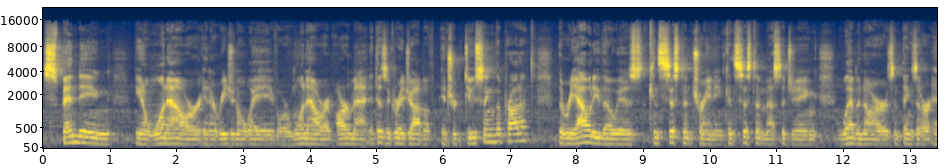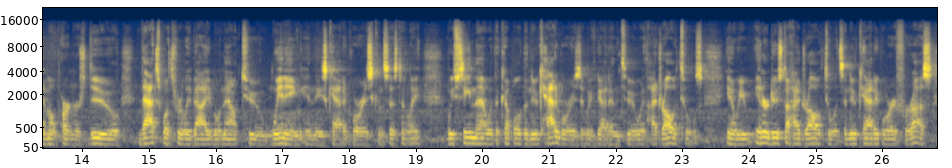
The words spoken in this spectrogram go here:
spending you know one hour in a regional wave or one hour at RMAT, it does a great job of introducing the product. The reality, though, is consistent training, consistent messaging, webinars, and things that our MO partners do. That's what's really valuable now to winning in these categories consistently. We've seen that with a couple of the new categories that we've got into with hydraulic tools. You know, we introduced a hydraulic tool, it's a new category for us.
